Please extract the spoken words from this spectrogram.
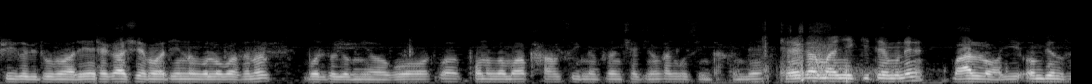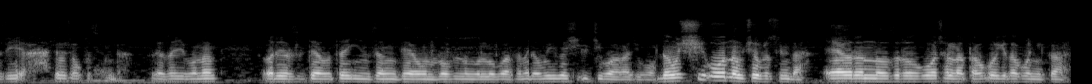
비급이 두 마리, 개가 세 마리 있는 걸로 봐서는 머리도 영리하고 뭐 보는 것마다 다 할 수 있는 그런 재질은 가지고 있습니다. 근데 개가 많이 있기 때문에 말로 이 언변술이 아주 좋습니다. 그래서 이분은 어렸을 때부터 인성 대원으로 흐른 걸로 봐서는 너무 이것이 일찍 와가지고 너무 쉬고 넘쳐버렸습니다. 애어른 노스러고 잘났다고 보이다 보니까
